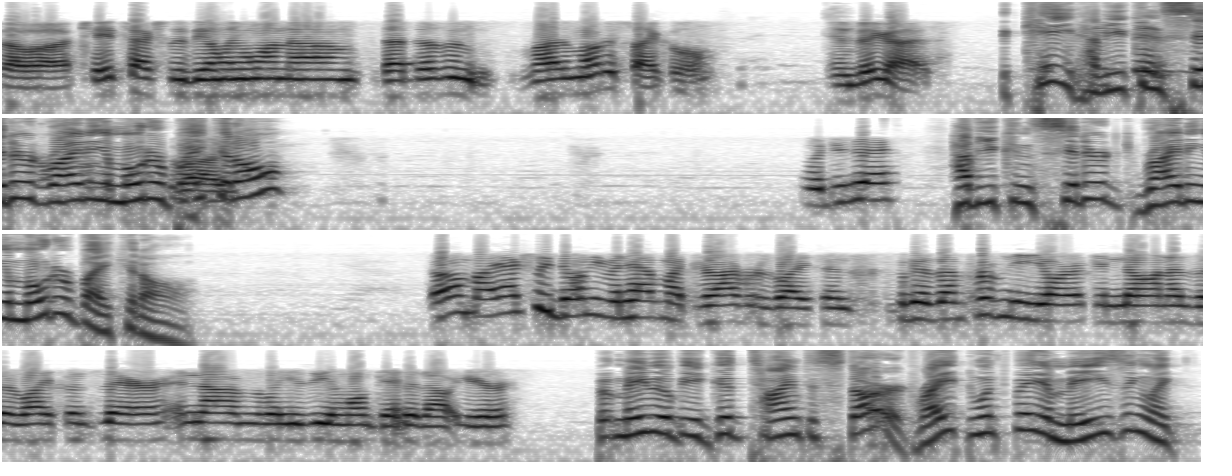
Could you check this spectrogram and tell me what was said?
So uh, Kate's actually the only one um, that doesn't ride a motorcycle in Big Eyes. Kate, have you considered riding a motorbike at all? What'd you say? Have you considered riding a motorbike at all? Um, I actually don't even have my driver's license because I'm from New York and no one has their license there, and now I'm lazy and won't get it out here. But maybe it'll be a good time to start, right? Wouldn't it be amazing? Like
